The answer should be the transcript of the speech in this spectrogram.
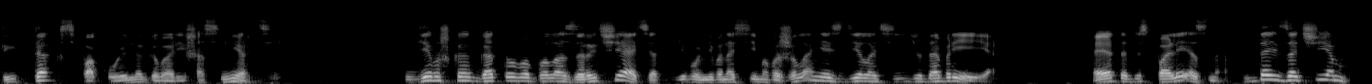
ты так спокойно говоришь о смерти». Девушка готова была зарычать от его невыносимого желания сделать ее добрее. Это бесполезно. Да и зачем?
